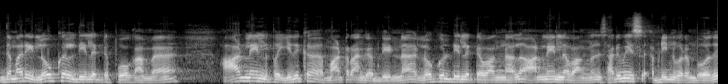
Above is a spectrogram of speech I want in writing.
இந்த மாதிரி லோக்கல் டீலர்கிட்ட போகாமல் ஆன்லைனில் இப்போ எதுக்காக மாட்டுறாங்க அப்படின்னா லோக்கல் டீலர்கிட்ட வாங்கினாலும் ஆன்லைனில் வாங்கினாலும் சர்வீஸ் அப்படின்னு வரும்போது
